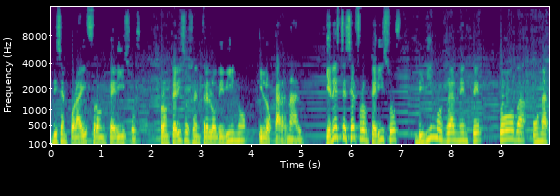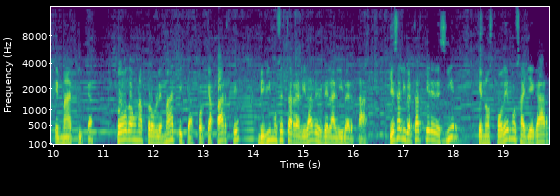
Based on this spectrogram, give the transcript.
dicen por ahí, fronterizos, fronterizos entre lo divino y lo carnal. Y en este ser fronterizos vivimos realmente toda una temática, toda una problemática, porque aparte vivimos esta realidad desde la libertad. Y esa libertad quiere decir que nos podemos allegar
